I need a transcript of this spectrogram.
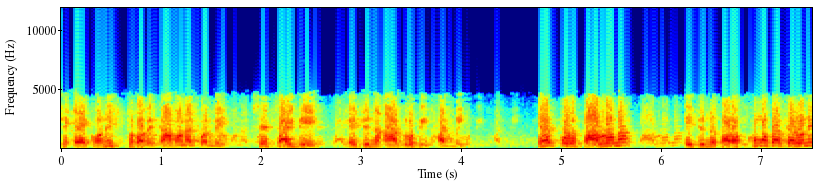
সে একনিষ্ঠ ভাবে কামনা করবে। সে চাইবে এই জন্য আগ্রহী থাকবে। এরপরে পারল না এই জন্য তার অক্ষমতার কারণে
